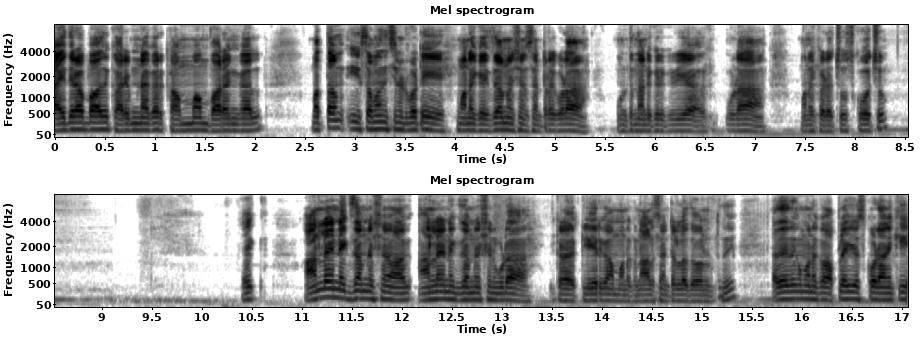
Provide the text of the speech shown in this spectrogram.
హైదరాబాద్ కరీంనగర్ ఖమ్మం వరంగల్ మొత్తం ఈ సంబంధించినటువంటి మనకి ఎగ్జామినేషన్ సెంటర్ కూడా ఉంటుందని ఇక్కడ కూడా మనం ఇక్కడ చూసుకోవచ్చు. ఆన్లైన్ ఎగ్జామినేషన్ ఆన్లైన్ ఎగ్జామినేషన్ కూడా ఇక్కడ క్లియర్గా మనకు నాలుగు సెంటర్లతో ఉంటుంది. అదేవిధంగా మనకు అప్లై చేసుకోవడానికి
